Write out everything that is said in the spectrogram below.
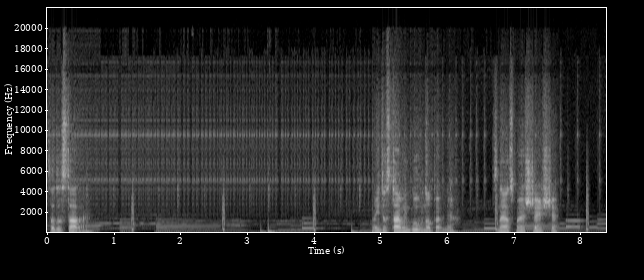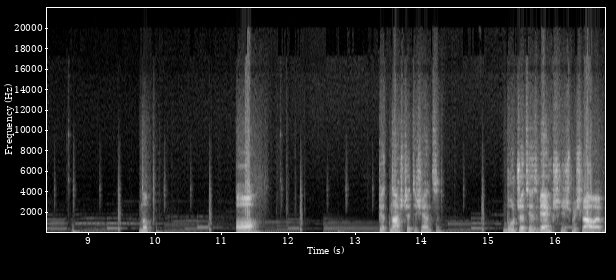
co dostanę. No i dostałem gówno pewnie, znając moje szczęście. No. O! 15 tysięcy. Budżet jest większy niż myślałem.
